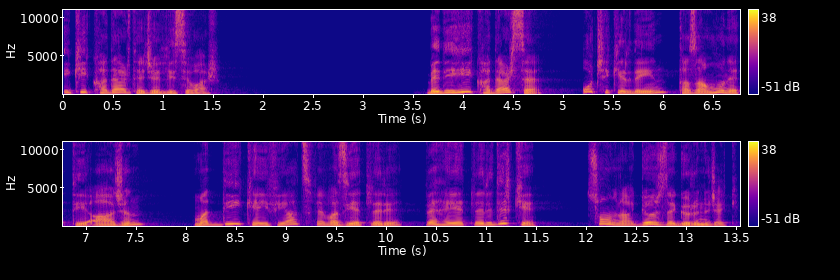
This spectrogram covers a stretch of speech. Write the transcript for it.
iki kader tecellisi var. Bedihi kaderse, o çekirdeğin tazammun ettiği ağacın maddi keyfiyat ve vaziyetleri ve heyetleridir ki sonra gözle görünecek.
